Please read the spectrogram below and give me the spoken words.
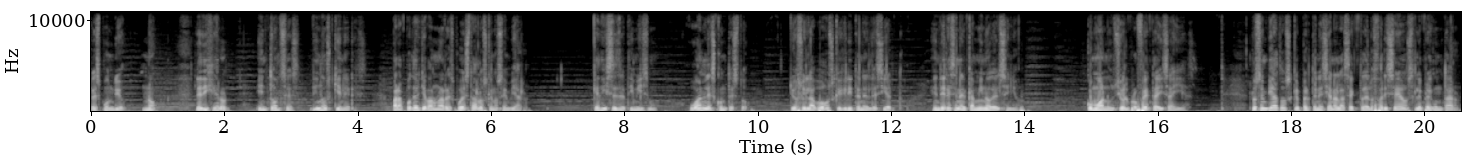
Respondió, no. Le dijeron, entonces, dinos quién eres, para poder llevar una respuesta a los que nos enviaron. ¿Qué dices de ti mismo? Juan les contestó, yo soy la voz que grita en el desierto, enderecen el camino del Señor, como anunció el profeta Isaías. Los enviados que pertenecían a la secta de los fariseos le preguntaron,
